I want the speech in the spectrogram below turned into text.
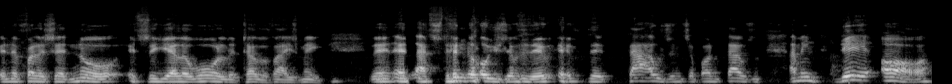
And the fella said, no, it's the yellow wall that terrifies me. And, and that's the noise of the, of the thousands upon thousands. I mean, they are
